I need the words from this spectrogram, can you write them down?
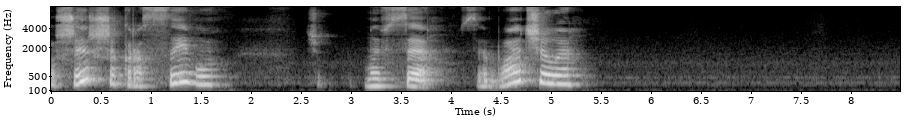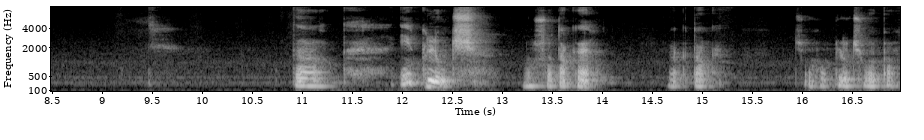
Поширше, красиво, щоб ми все, все бачили. Так, і ключ. Ну, що таке? Як так? Чого ключ випав?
